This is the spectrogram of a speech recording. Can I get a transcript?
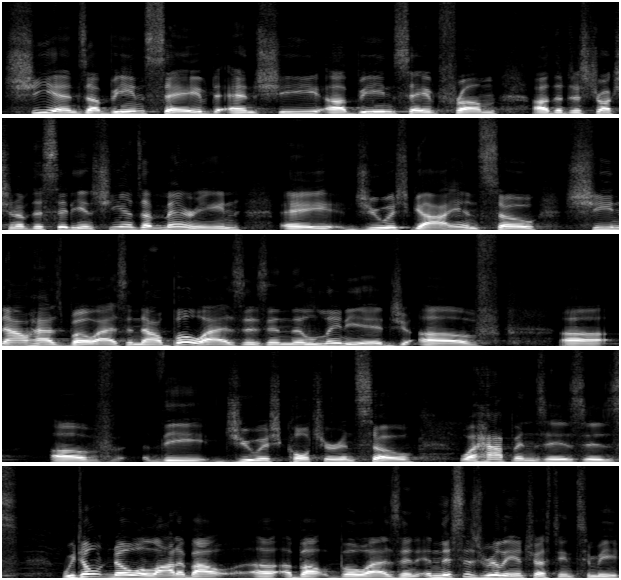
she ends up being saved and she uh, being saved from uh, the destruction of the city. And she ends up marrying a Jewish guy. And so, she now has Boaz. And now, Boaz is in the lineage of. Uh, of the Jewish culture. And so what happens is, is we don't know a lot about, uh, about Boaz, and, and this is really interesting to me.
